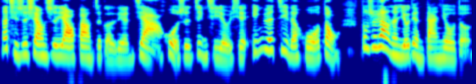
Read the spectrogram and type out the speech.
那其实像是要放这个年假，或者是近期有一些音乐季的活动，都是让人有点担忧的。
